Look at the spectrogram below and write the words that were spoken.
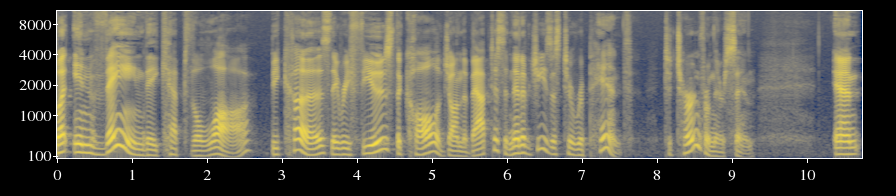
But in vain they kept the law because they refused the call of John the Baptist and then of Jesus to repent, to turn from their sin. And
